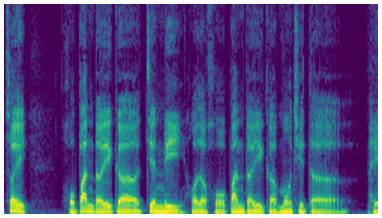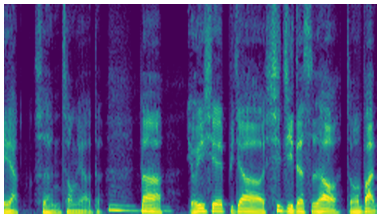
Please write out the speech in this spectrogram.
所以，伙伴的一个建立或者伙伴的一个默契的培养是很重要的。嗯，那有一些比较心急的时候怎么办？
